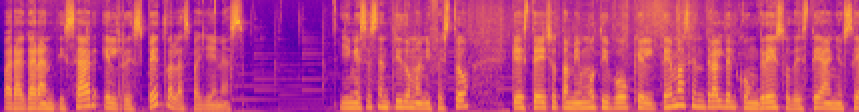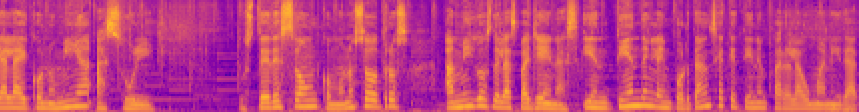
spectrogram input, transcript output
para garantizar el respeto a las ballenas. Y en ese sentido manifestó que este hecho también motivó que el tema central del Congreso de este año sea la economía azul. Ustedes son, como nosotros, amigos de las ballenas y entienden la importancia que tienen para la humanidad.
